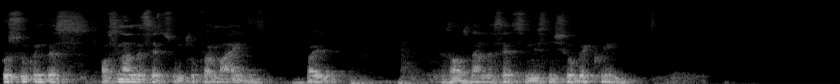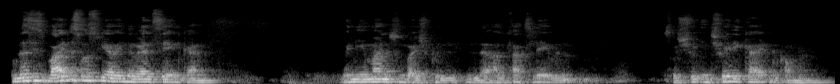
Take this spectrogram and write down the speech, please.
versuchen, das Auseinandersetzung zu vermeiden, weil das Auseinandersetzen ist nicht so bequem. Und das ist beides, was wir in der Welt sehen können. Wenn jemand zum Beispiel in der Alltagsleben so in Schwierigkeiten kommt,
